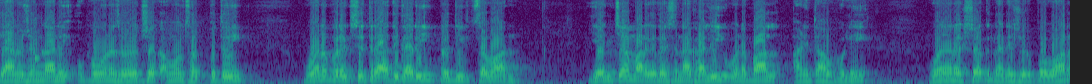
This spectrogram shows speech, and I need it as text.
त्या अनुषंगाने उपवन संरक्षक अमोल सातपुते वन परिक्षेत्र अधिकारी प्रदीप चव्हाण यांच्या मार्गदर्शनाखाली वनपाल अनिता होले वनरक्षक ज्ञानेश्वर पवार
